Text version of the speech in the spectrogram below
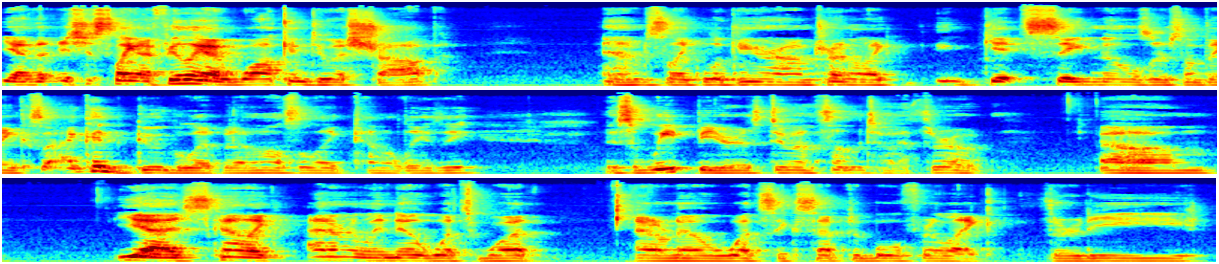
yeah, it's just like I feel like I walk into a shop and I'm just like looking around trying to like get signals or something because I could Google it, but I'm also like kind of lazy. This wheat beer is doing something to my throat. Um, yeah, it's just kind of like I don't really know what's what. I don't know what's acceptable for like thirty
